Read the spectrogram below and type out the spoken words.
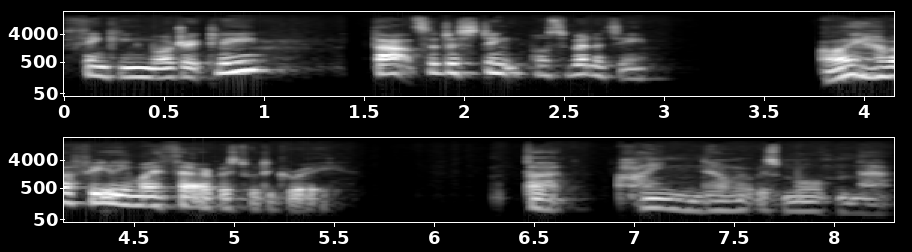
Thinking logically, that's a distinct possibility. I have a feeling my therapist would agree, but I know it was more than that.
